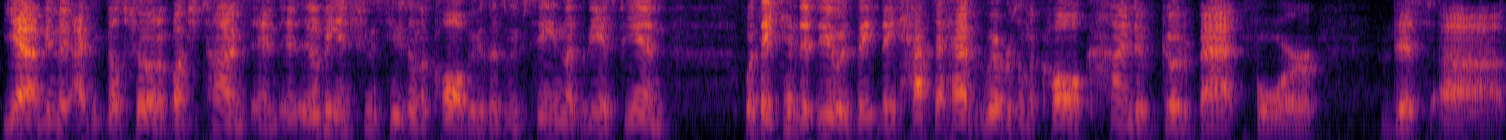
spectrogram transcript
yeah, I mean, they, I think they'll show it a bunch of times, and it, it'll be interesting to see who's on the call because as we've seen, like with ESPN, what they tend to do is they, they have to have whoever's on the call kind of go to bat for this uh,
